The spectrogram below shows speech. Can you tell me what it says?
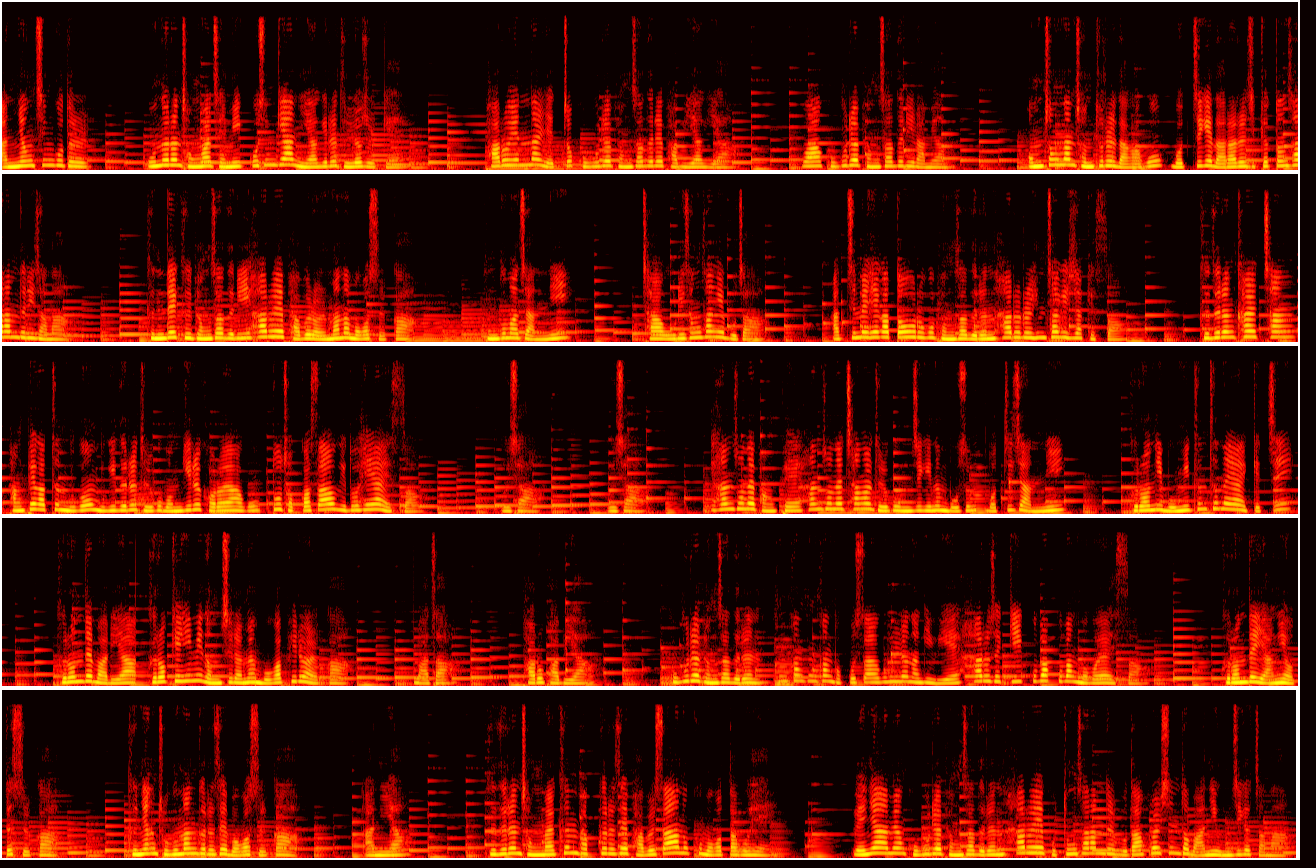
안녕 친구들. 오늘은 정말 재미있고 신기한 이야기를 들려줄게. 바로 옛날 옛적 고구려 병사들의 밥 이야기야. 와, 고구려 병사들이라면 엄청난 전투를 나가고 멋지게 나라를 지켰던 사람들이잖아. 근데 그 병사들이 하루에 밥을 얼마나 먹었을까? 궁금하지 않니? 자, 우리 상상해보자. 아침에 해가 떠오르고 병사들은 하루를 힘차게 시작했어. 그들은 칼, 창, 방패 같은 무거운 무기들을 들고 먼 길을 걸어야 하고 또 적과 싸우기도 해야 했어. 으샤, 으샤. 한 손에 방패, 한 손에 창을 들고 움직이는 모습 멋지지 않니? 그러니 몸이 튼튼해야 했겠지? 그런데 말이야, 그렇게 힘이 넘치려면 뭐가 필요할까? 맞아. 바로 밥이야. 고구려 병사들은 쿵쾅쿵쾅 걷고 싸우고 훈련하기 위해 하루 세 끼 꼬박꼬박 먹어야 했어. 그런데 양이 어땠을까? 그냥 조그만 그릇에 먹었을까? 아니야. 그들은 정말 큰 밥그릇에 밥을 쌓아놓고 먹었다고 해. 왜냐하면 고구려 병사들은 하루에 보통 사람들보다 훨씬 더 많이 움직였잖아.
